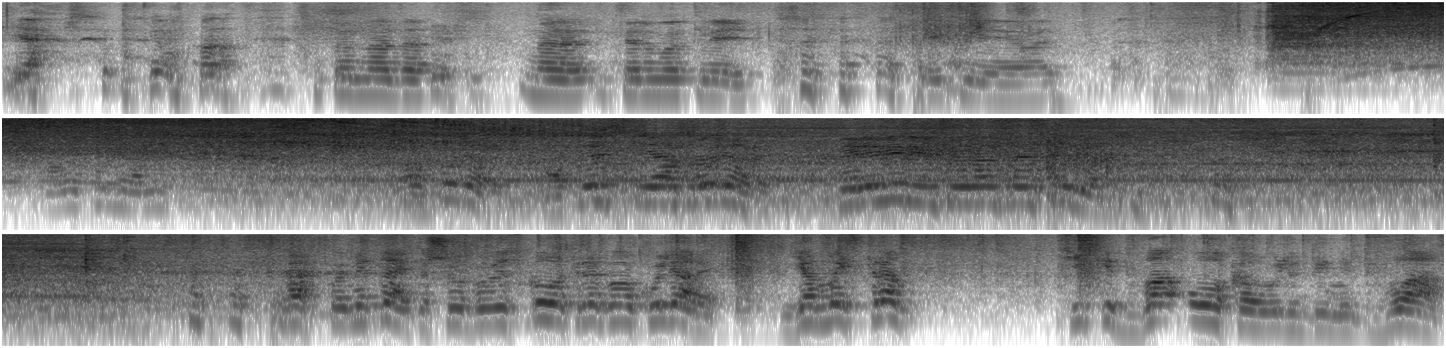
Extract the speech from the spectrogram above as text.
Я тримав. Тут треба на термоклей Приклеювати. А це ж я перевірив, чи вона працює. Так, пам'ятайте, що обов'язково треба окуляри. Я майстрам тільки два ока у людини. Два.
